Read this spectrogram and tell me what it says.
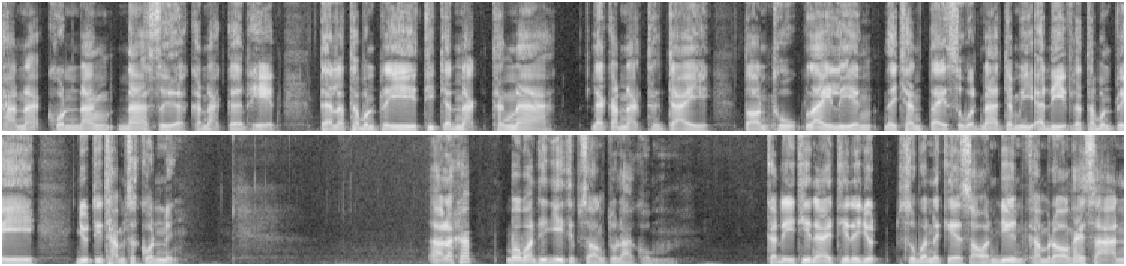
ฐานะคนนั่งหน้าเสือขณะเกิดเหตุ แต่รัฐมนตรีที่จะหนักทั้งหน้า และก็หนักทั้งใจตอนถูกไล่เลียงในชั้นไต่สวนน่าจะมีอดีตรัฐมนตรียุติธรรมสักคนหนึ่งเอาละครับเมื่อวันที่ 22 ตุลาคม คดีที่นายธีรยุทธ์สุวรรณเกษรยื่นคำร้องให้ศาลร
